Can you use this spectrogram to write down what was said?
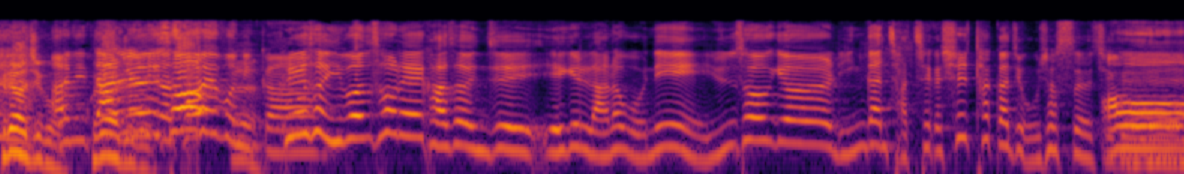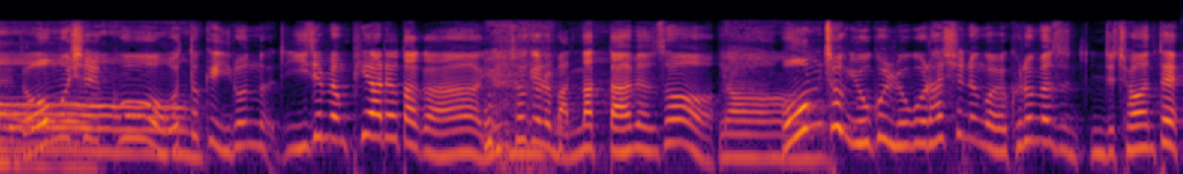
그래가지고 아니 그래가지고 딸내미가 사회 보니까. 그래서 이번 설에 가서 이제 얘기를 나눠보니 윤석열 인간 자체가 싫다까지 오셨어요 지금 어. 너무 싫고 어떻게 이런 이재명 피하려다가 윤석열을 만났다 하면서 야. 엄청 욕을 욕을 하시는 거예요 그러면서 이제 저한테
